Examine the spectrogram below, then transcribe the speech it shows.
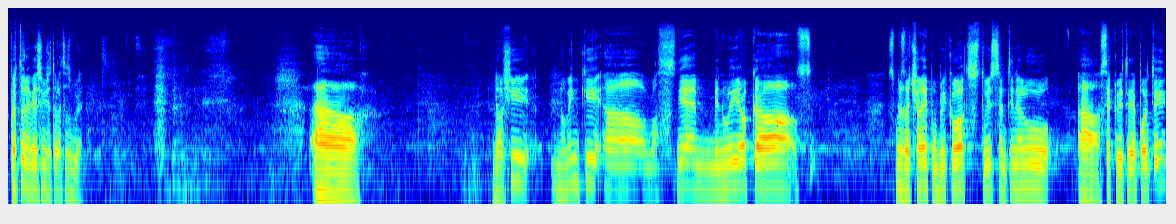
proto nevěřím, že to letos bude. Uh, další novinky. Uh, vlastně minulý rok uh, jsme začali publikovat z TUI Sentinelu uh, security reporty.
